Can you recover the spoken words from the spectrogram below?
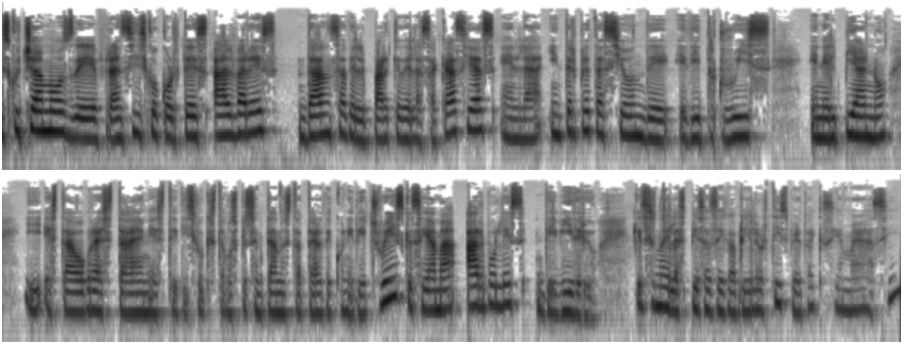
Escuchamos de Francisco Cortés Álvarez, Danza del Parque de las Acacias, en la interpretación de Edith Ruiz en el piano y esta obra está en este disco que estamos presentando esta tarde con Edith Ruiz que se llama Árboles de Vidrio, que es una de las piezas de Gabriel Ortiz, ¿verdad? Que se llama así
